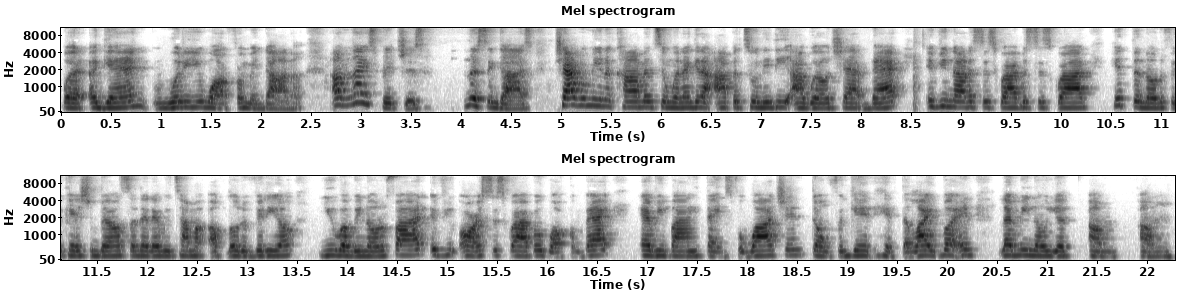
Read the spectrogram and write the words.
But again, what do you want from Madonna? Um, nice pictures. Listen, guys, chat with me in the comments, and when I get an opportunity, I will chat back. If you're not a subscriber, subscribe. Hit the notification bell so that every time I upload a video, you will be notified. If you are a subscriber, welcome back. Everybody, thanks for watching. Don't forget, hit the like button. Let me know your um um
